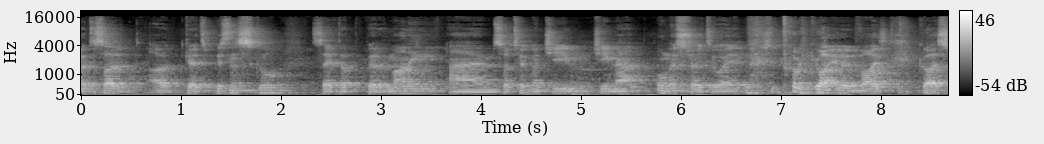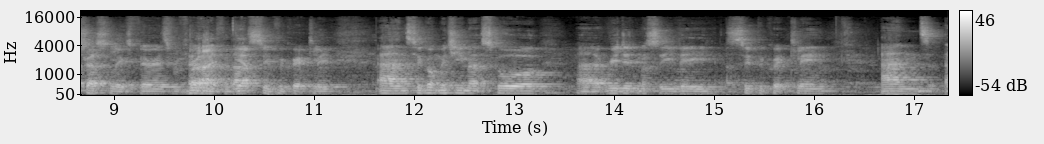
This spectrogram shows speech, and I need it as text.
I decided I would go to business school, saved up a bit of money, and so I took my G, GMAT almost straight away. Probably quite ill advised, quite a stressful experience preparing Right, for that yeah. super quickly. And so I got my GMAT score, uh, redid my CV super quickly, and uh,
